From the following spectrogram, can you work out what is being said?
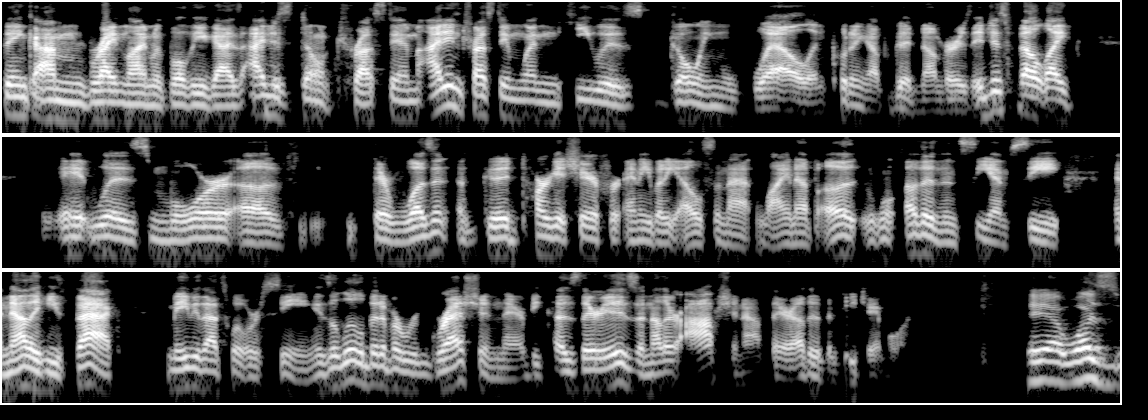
think I'm right in line with both of you guys. I just don't trust him. I didn't trust him when he was going well and putting up good numbers. It just felt like it was more of there wasn't a good target share for anybody else in that lineup other than CMC. And now that he's back, maybe that's what we're seeing is a little bit of a regression there because there is another option out there other than DJ Moore. Yeah, it was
